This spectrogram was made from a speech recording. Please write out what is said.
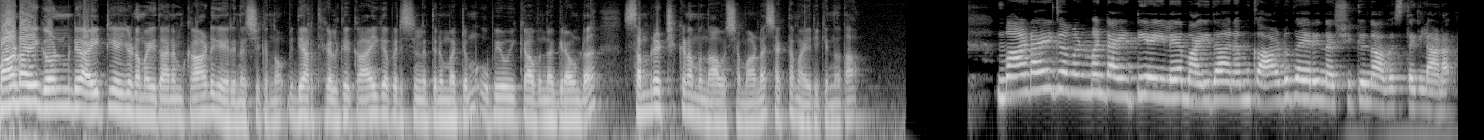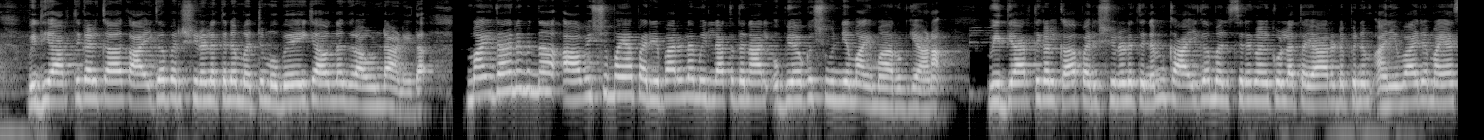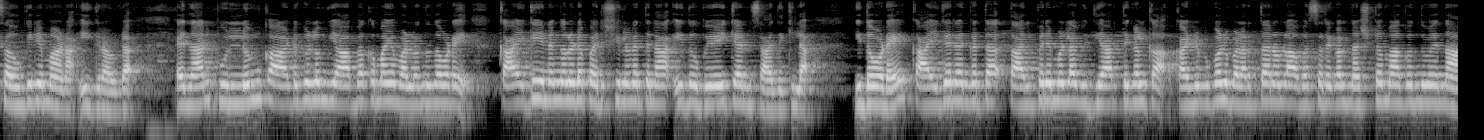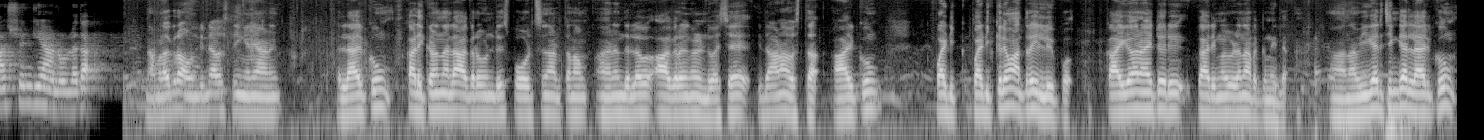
Madayi government I T ഐയുടെ മൈതാനം കാട് കയറി നശിക്കുന്നു. വിദ്യാർത്ഥികൾക്ക് കായിക പരിശീലനത്തിനും മറ്റും ഉപയോഗിക്കാവുന്ന ഗ്രൗണ്ട് സംരക്ഷിക്കണമെന്ന ആവശ്യമാണ് ശക്തമായിരിക്കുന്നത്. മാടായി ഗവൺമെന്റ് ഐ ടി ഐയിലെ മൈതാനം കാടുകയറി നശിക്കുന്ന അവസ്ഥയിലാണ്. വിദ്യാർത്ഥികൾക്ക് കായിക പരിശീലനത്തിനും മറ്റും ഉപയോഗിക്കാവുന്ന ഗ്രൗണ്ടാണിത്. മൈതാനം ഇന്ന് ആവശ്യമായ പരിപാലനമില്ലാത്തതിനാൽ ഉപയോഗശൂന്യമായി മാറുകയാണ്. വിദ്യാർത്ഥികൾക്ക് പരിശീലനത്തിനും കായിക മത്സരങ്ങൾക്കുള്ള തയ്യാറെടുപ്പിനും അനിവാര്യമായ സൗകര്യമാണ് ഈ ഗ്രൗണ്ട്. എന്നാൽ പുല്ലും കാടുകളും വ്യാപകമായി വളർന്നതോടെ കായിക ഇനങ്ങളുടെ പരിശീലനത്തിന് ഇത് ഉപയോഗിക്കാൻ സാധിക്കില്ല. ഇതോടെ കായിക രംഗത്ത് താല്പര്യമുള്ള വിദ്യാർത്ഥികൾക്ക് കഴിവുകൾ വളർത്താനുള്ള അവസരങ്ങൾ നഷ്ടമാകുന്നുവെന്ന ആശങ്കയാണുള്ളത്. നമ്മളെ ഗ്രൗണ്ടിന്റെ അവസ്ഥ ഇങ്ങനെയാണ്. എല്ലാവർക്കും കളിക്കണം നല്ല ആഗ്രഹമുണ്ട് സ്പോർട്സ് നടത്തണം അങ്ങനെ എന്തെല്ലാം ആഗ്രഹങ്ങളുണ്ട്. പക്ഷേ ഇതാണ് അവസ്ഥ. ആർക്കും പഠി പഠിക്കൽ മാത്രമേ ഇല്ലൂ ഇപ്പോൾ കായികപരമായിട്ടൊരു കാര്യങ്ങൾ ഇവിടെ നടക്കുന്നില്ല. നവീകരിച്ചെങ്കിൽ എല്ലാവർക്കും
